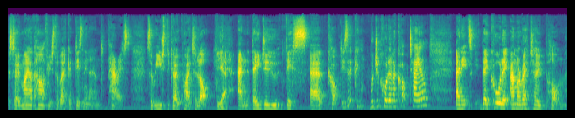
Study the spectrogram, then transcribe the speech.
So my other half used to work at Disneyland, Paris. So we used to go quite a lot. Yeah. And they do this uh, cocktail. Is it? Would you call it a cocktail? And it's they call it amaretto pomme,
